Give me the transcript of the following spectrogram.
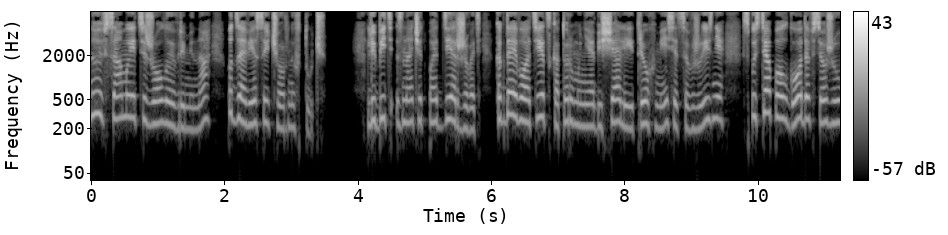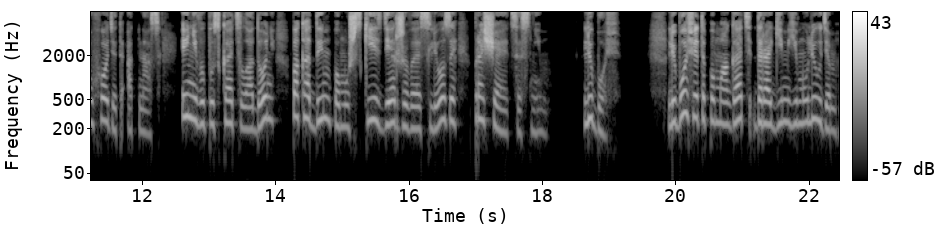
но и в самые тяжелые времена под завесой черных туч. Любить значит поддерживать, когда его отец, которому не обещали и трех месяцев жизни, спустя полгода все же уходит от нас, и не выпускать ладонь, пока дым по-мужски, сдерживая слезы, прощается с ним. Любовь. Любовь — это помогать дорогим ему людям,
